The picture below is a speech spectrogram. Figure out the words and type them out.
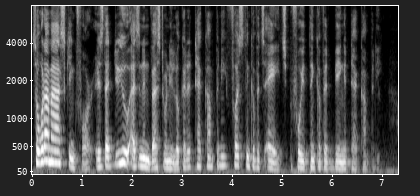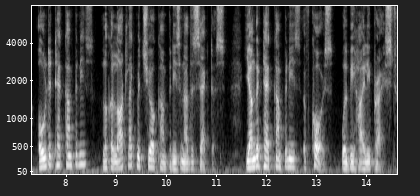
So what I'm asking for is that do you as an investor, when you look at a tech company, first think of its age before you think of it being a tech company. Older tech companies look a lot like mature companies in other sectors. Younger tech companies, of course, will be highly priced.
